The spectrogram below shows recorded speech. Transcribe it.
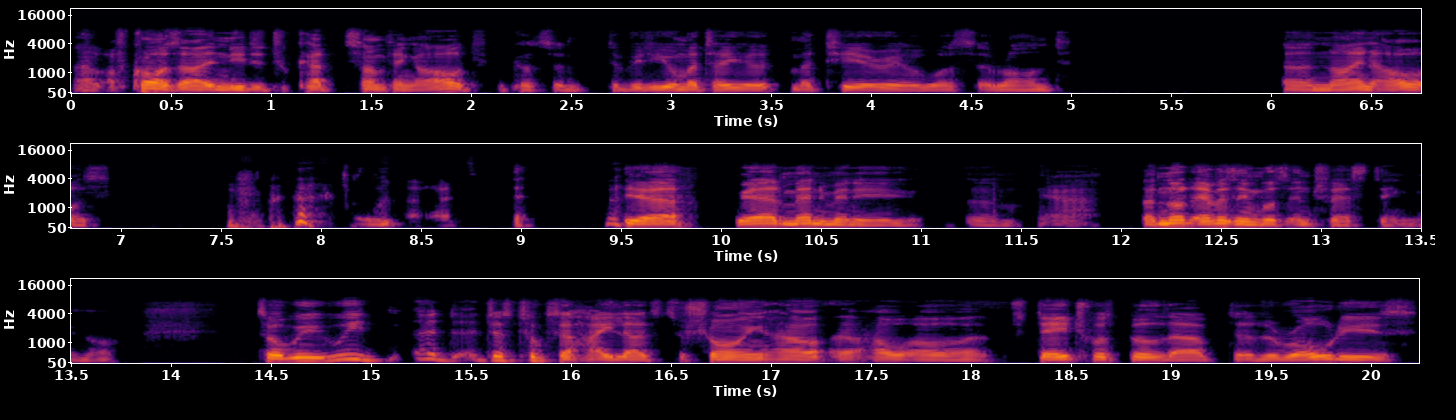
uh of course, I needed to cut something out because the, the video material material was around uh, nine hours. yeah, we had many, many. Um, yeah, but not everything was interesting, you know. So we we just took the highlights to showing how uh, how our stage was built up, the, the roadies,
